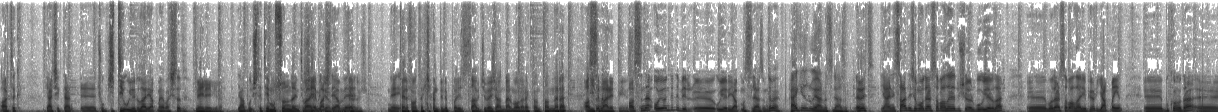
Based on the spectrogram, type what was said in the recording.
artık gerçekten çok ciddi uyarılar yapmaya başladı. Neyle ilgili? Ya bu işte Temmuz sonundan itibaren Şey mi başlayan diyorum, ve meteoroloji? Ne Telefonda kendini polis, savcı ve jandarma olarak tanıtanlara itibar etmeyiniz. Aslında o yönde de bir e, uyarı yapması lazım değil mi? Herkesin uyarması lazım. Evet. Yani sadece modern sabahlara düşüyor bu uyarılar. E, modern sabahlar yapıyor. Yapmayın. E, bu konuda e,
